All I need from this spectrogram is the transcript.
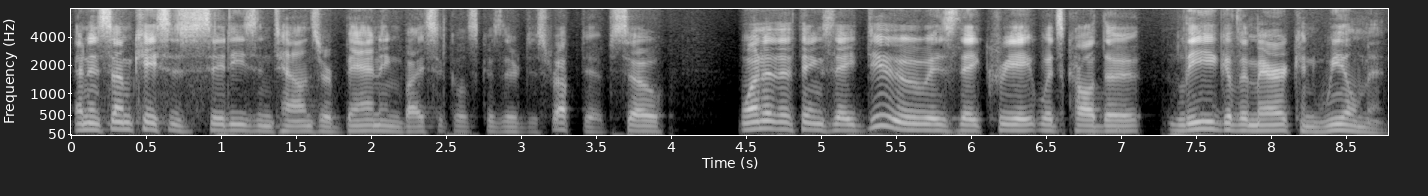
And in some cases, cities and towns are banning bicycles because they're disruptive. So one of the things they do is they create what's called the League of American Wheelmen.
